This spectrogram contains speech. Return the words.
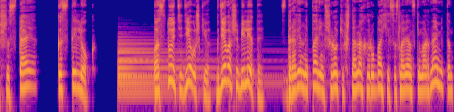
шестая. Костылек. «Постойте, девушки, где ваши билеты?» Здоровенный парень в широких штанах и рубахе со славянским орнаментом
